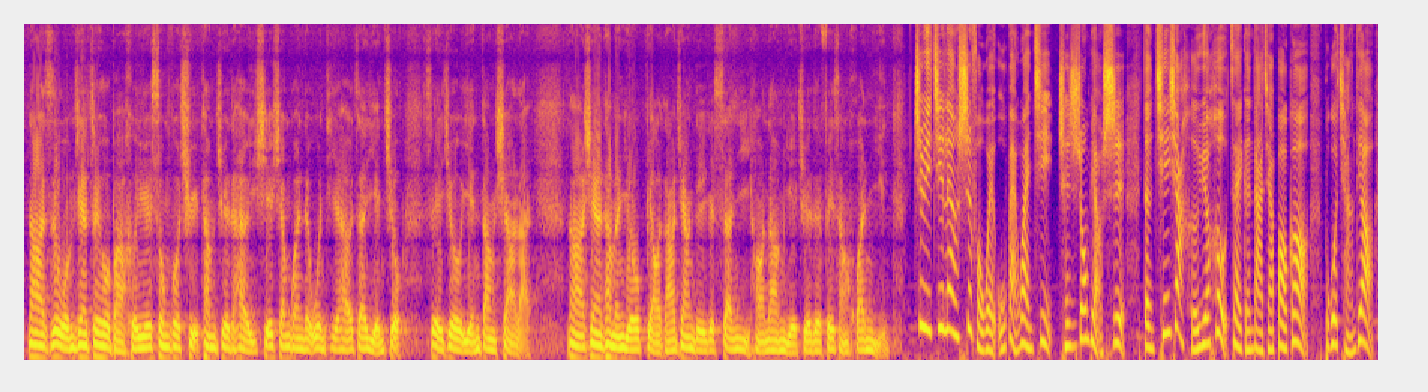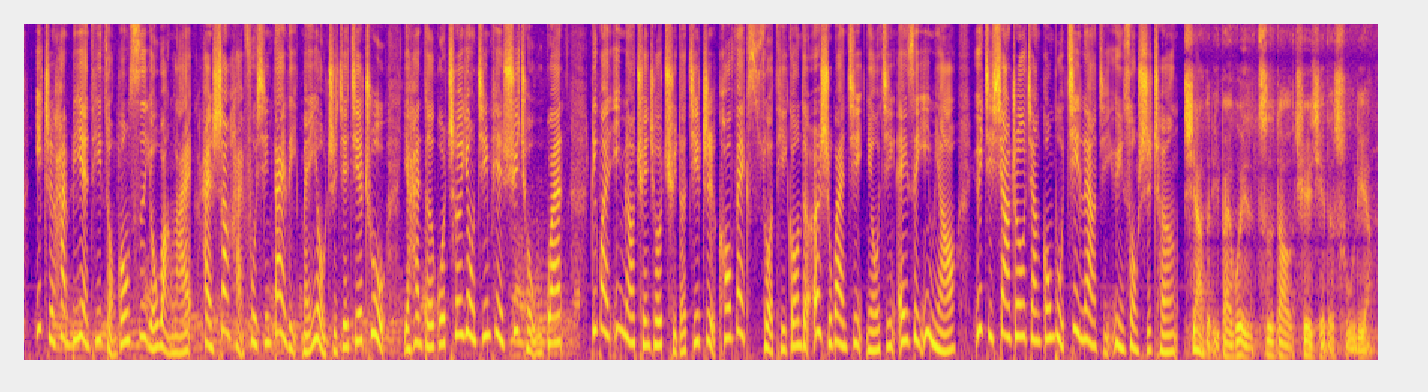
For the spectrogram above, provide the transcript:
那是我们现在最后把合约送过去，他们觉得还有一些相关的问题还要再研究，所以就延宕下来。那现在他们有表达这样的一个善意哈，那我们也觉得非常欢迎。至于剂量是否为五百万剂，陈时中表示，等签下合约后再跟大家报告。不过强调，一直和 BNT 总公司有往来，和上海复兴代理没有直接接触，也和德国车用晶片需求无关。另外，疫苗全球取得机制 COVAX 所提供的二十万剂牛津 AZ 疫苗，预计下周将公布剂量及运送时程。下个礼拜会知道确切的数量。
